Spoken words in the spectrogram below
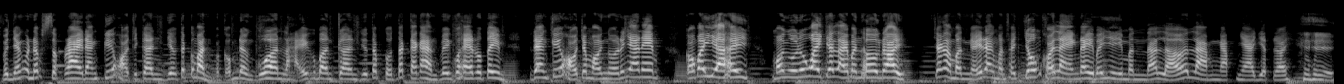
và nhấn vào nút subscribe đăng ký họ cho kênh youtube của mình. Và cũng đừng quên là hãy có bên kênh youtube của tất cả các thành viên của hero team đăng ký họ cho mọi người đó nha anh em. Còn bây giờ thì mọi người đã quay trở lại bình thường rồi. Chắc là mình nghĩ rằng mình phải trốn khỏi làng đây bởi vì mình đã lỡ làm ngập nhà dịch rồi.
